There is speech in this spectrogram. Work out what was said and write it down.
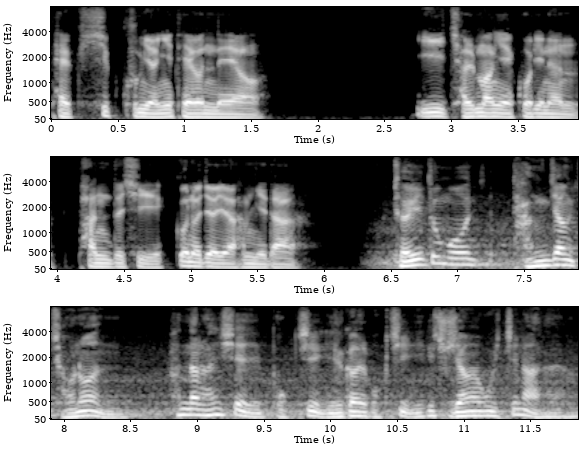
119명이 되었네요. 이 절망의 고리는 반드시 끊어져야 합니다. 저희도 뭐 당장 전원 한날 한시에 복직, 일괄 복직 이게 주장하고 있지는 않아요.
